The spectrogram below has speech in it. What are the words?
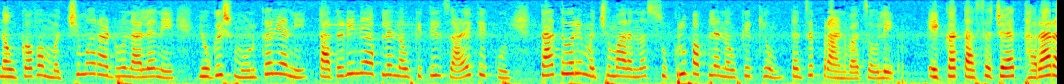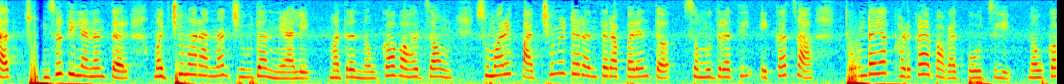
नौका व मच्छीमार आढळून आल्याने योगेश मोंडकर यांनी तातडीने आपल्या नौकेतील जाळे फेकून त्याद्वारे मच्छीमारांना सुखरूप आपल्या नौकेत घेऊन त्यांचे प्राण वाचवले. एका तासाच्या या थरारात झुंज दिल्यानंतर मच्छीमारांना जीवदान मिळाले. मात्र नौका वाहत जाऊन सुमारे पाचशे मीटर अंतरापर्यंत समुद्रातील एकाचा धोंडा या खडकाळ भागात पोहोचली. नौका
